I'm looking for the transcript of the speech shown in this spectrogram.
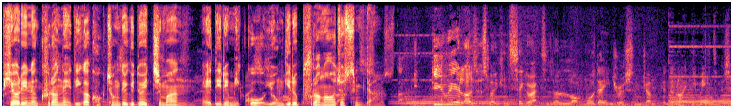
피어리는 그런 에디가 걱정되기도 했지만 에디를 믿고 용기를 불어넣어줬습니다. Do you realise that smoking cigarettes is a lot more dangerous than jumping the 90 meters?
